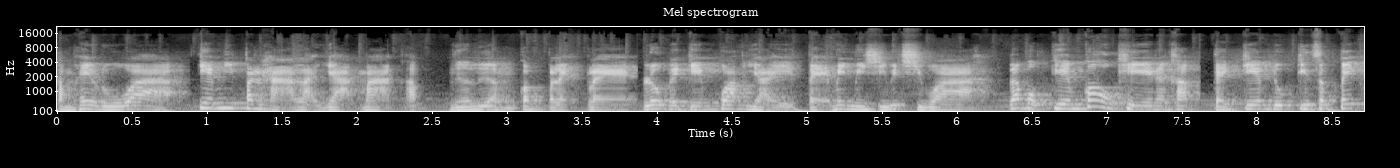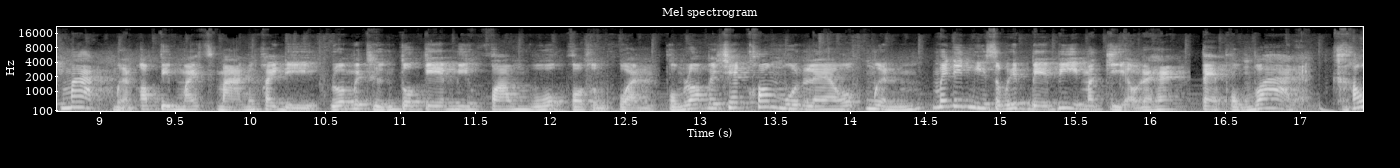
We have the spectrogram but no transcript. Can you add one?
ทำให้รู้ว่าเกมมีปัญหาหลายอย่างมากครับเนื้อเรื่องก็แปลกๆโลกในเกมกว้างใหญ่ แต่ไม่มีชีวิตชีวา ระบบเกมก็โอเคนะครับแต่เกมดูกินสเปคมากเหมือน Optimize มาไม่ค่อยดี รวมไปถึงตัวเกมมีความโวกพอสมควร ผมลองไปเช็คข้อมูลแล้วเหมือนไม่ได้มีสวิตเบบี้มาเกี่ยวนะฮะแต่ผมว่าเนี่ยเขา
